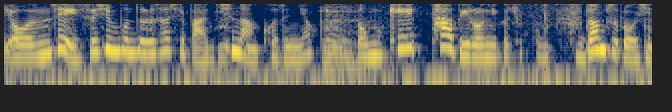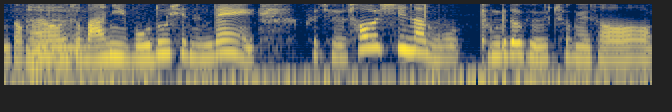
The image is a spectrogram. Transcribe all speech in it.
연세 있으신 분들은 사실 많지는 않거든요. 네. 너무 케이팝 이러니까 조금 부담스러우신가 봐요. 네. 그래서 많이 못 오시는데 그 제 서울시나 뭐 경기도 교육청에서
